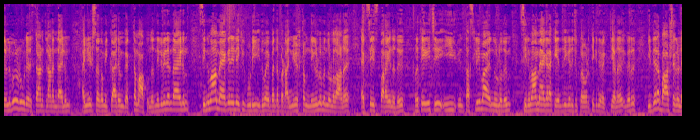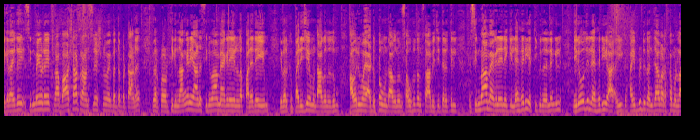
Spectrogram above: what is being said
തെളിവുകളുടെ അടിസ്ഥാനത്തിലാണ് എന്തായാലും അന്വേഷണ സംഘം ഇക്കാര്യം വ്യക്തമാക്കുന്നത്. നിലവിൽ എന്തായാലും സിനിമാ മേഖലയിലേക്ക് കൂടി ഇതുമായി ബന്ധപ്പെട്ട അന്വേഷണം നീളുമെന്നുള്ളതാണ് എക്സൈസ് പറയുന്നത്. പ്രത്യേകിച്ച് ഈ തസ്ലീമ എന്നുള്ളതും സിനിമാ മേഖല കേന്ദ്രീകരിച്ച് പ്രവർത്തിക്കുന്ന വ്യക്തിയാണ്. ഇവർ ഇതര ഭാഷകളിലേക്ക് അതായത് സിനിമയുടെ ഭാഷാ ട്രാൻസ്ലേഷനുമായി ബന്ധപ്പെട്ടാണ് ഇവർ പ്രവർത്തിക്കുന്നത്. അങ്ങനെയാണ് സിനിമാ മേഖലയിലുള്ള പലരെയും ഇവർക്ക് പരിചയമുണ്ടാകുന്നതും അവരുമായി അടുപ്പമുണ്ടാകുന്നതും സൗഹൃദം സ്ഥാപിച്ച് ഇത്തരത്തിൽ സിനിമാ മേഖലയിലേക്ക് ലഹരി എത്തിക്കുന്നത് അല്ലെങ്കിൽ നിരോധി ലഹരി ഈ ഹൈബ്രിഡ് കഞ്ചാവ് അടക്കമുള്ള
